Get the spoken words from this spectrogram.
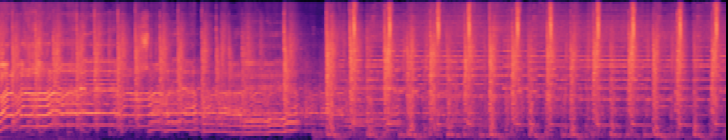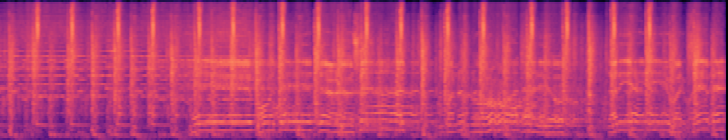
મારો દ્વારકા મારા રે. હે મોજે ચણશે મનનો આદર્યો. દરિયાની વચ્ચે બેઠો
